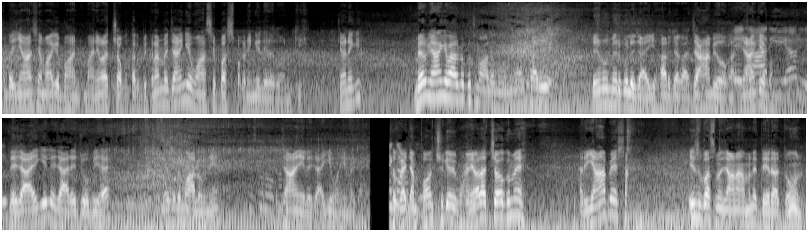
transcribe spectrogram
तो भाई यहाँ से हम आगे भाने वाला चौक तक विक्रम में जाएँगे वहाँ से बस पकड़ेंगे देर देहरादून की। क्यों नहीं की? मेरे को यहाँ के बारे में कुछ मालूम नहीं है। सारी रेनू मेरे को ले जाएगी हर जगह जहाँ भी होगा। यहाँ के ले जाएगी ले जा रही जो भी है। मेरे को तो मालूम नहीं है। जहाँ ये ले जाएगी, वहीं में जाएँगे तो भाई हम पहुँच चुके हैं भाने वाला चौक में, और यहाँ पे इस बस में जाना हमने देहरादून।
